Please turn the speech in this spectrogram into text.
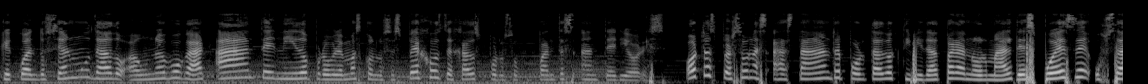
que cuando se han mudado a un nuevo hogar han tenido problemas con los espejos dejados por los ocupantes anteriores. Otras personas hasta han reportado actividad paranormal después de usar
